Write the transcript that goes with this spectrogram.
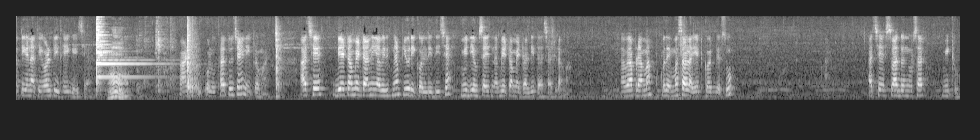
અતિ એનાથી અડધી થઈ ગઈ છે. પાણી ઓલું થતું છે ને એ પ્રમાણે. આ છે બે ટમેટાની આવી રીતના પ્યુરી કરી લીધી છે. મીડિયમ સાઇઝના બે ટમેટા લીધા છે આટલામાં. હવે આપણે આમાં બધા મસાલા એડ કરી દઈશું આ છે સ્વાદ અનુસાર મીઠું.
